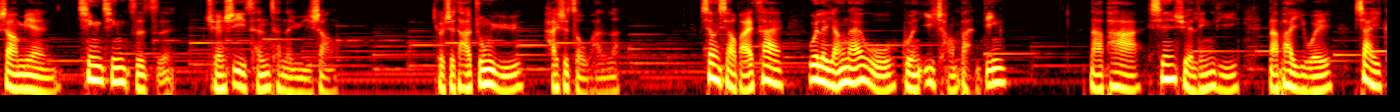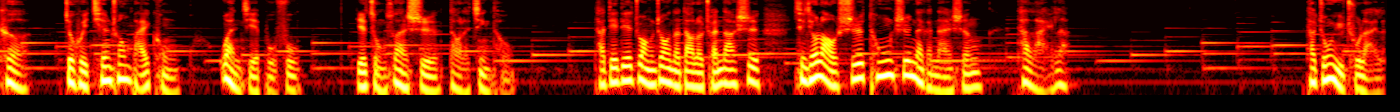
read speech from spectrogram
上面青青紫紫，全是一层层的淤伤。可是他终于还是走完了，像小白菜为了杨乃武滚一场板钉，哪怕鲜血淋漓，哪怕以为下一刻就会千疮百孔、万劫不复，也总算是到了尽头。他跌跌撞撞的到了传达室，请求老师通知那个男生，他来了。他终于出来了。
